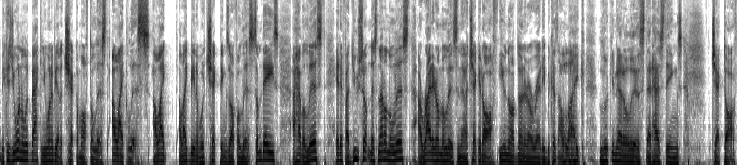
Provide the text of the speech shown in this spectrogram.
because you want to look back and you want to be able to check them off the list. I like lists. I like I like being able to check things off a list. Some days I have a list, and if I do something that's not on the list, I write it on the list and then I check it off, even though I've done it already, because I like looking at a list that has things checked off.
